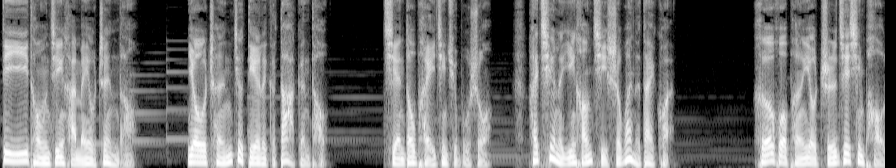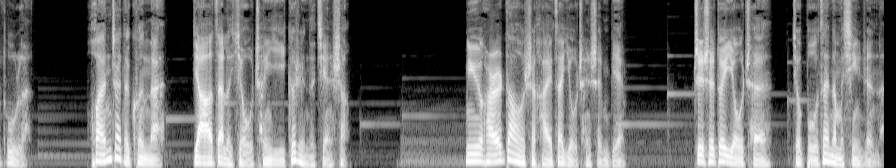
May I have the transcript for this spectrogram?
第一桶金还没有挣到，有成就跌了个大跟头，钱都赔进去不说，还欠了银行几十万的贷款。合伙朋友直接性跑路了，还债的困难压在了有成一个人的肩上。女孩倒是还在有成身边。只是对有成就不再那么信任了，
